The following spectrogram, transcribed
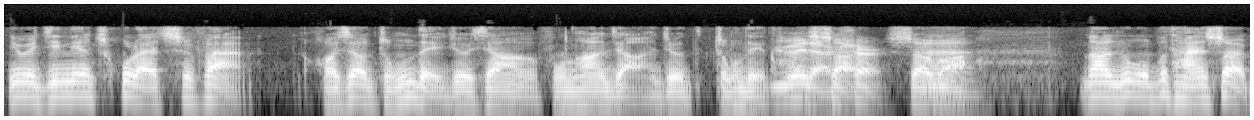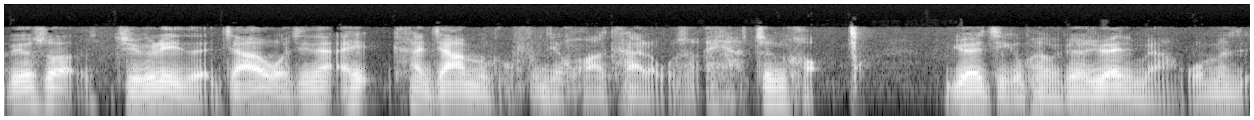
因为今天出来吃饭，好像总得就像冯唐讲，就总得谈事儿，是吧？那如果不谈事儿，比如说举个例子，假如我今天哎看家门口附近花开了，我说哎呀真好，约几个朋友，比如约你们，我们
